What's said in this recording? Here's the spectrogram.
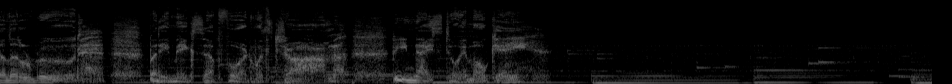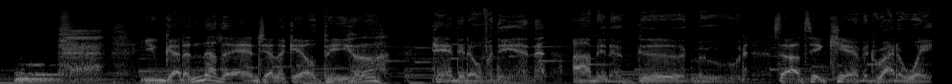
A little rude, but he makes up for it with charm. Be nice to him, okay? You got another angelic LP, huh? Hand it over then. I'm in a good mood, so I'll take care of it right away.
